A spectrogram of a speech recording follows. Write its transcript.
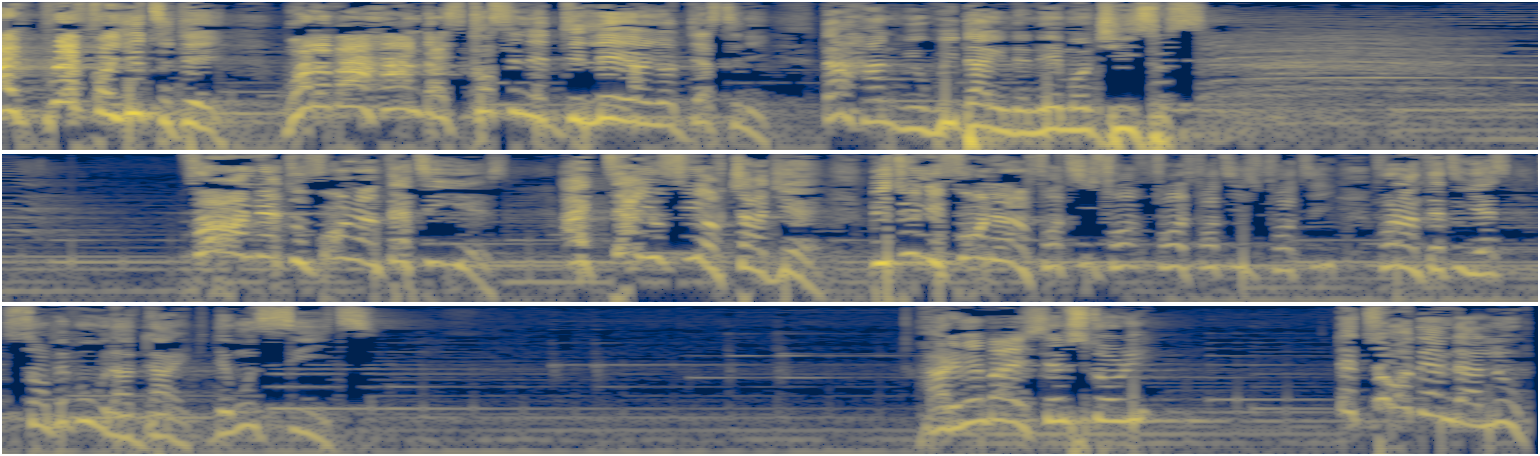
I pray for you today. Whatever hand that's causing a delay on your destiny, that hand will wither in the name of Jesus. 400 to 430 years. I tell you free of charge here. Between the 440, 40, 40, 430 years, some people would have died. They won't see it. I remember the same story. They told them that, look,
